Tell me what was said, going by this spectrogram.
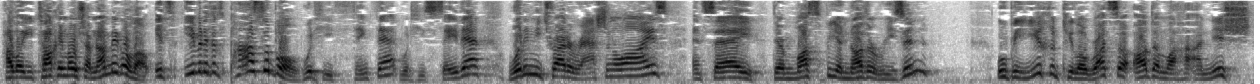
halo yitachin Moshe Amnam It's even if it's possible, would he think that? Would he say that? Wouldn't he try to rationalize and say there must be another reason? Ubi yichud kilo ratza adam laha'anish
